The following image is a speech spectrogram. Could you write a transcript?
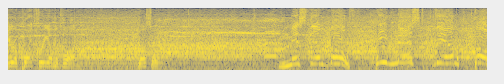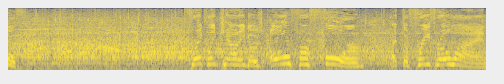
0.3 on the clock. Russell missed them both. He missed them both. Franklin County goes 0 for 4 at the free throw line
